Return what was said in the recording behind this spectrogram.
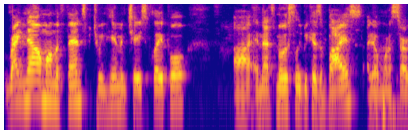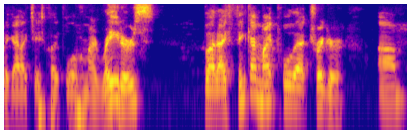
right now I'm on the fence between him and Chase Claypool, uh, and that's mostly because of bias. I don't want to start a guy like Chase Claypool over my Raiders, but I think I might pull that trigger. Um,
